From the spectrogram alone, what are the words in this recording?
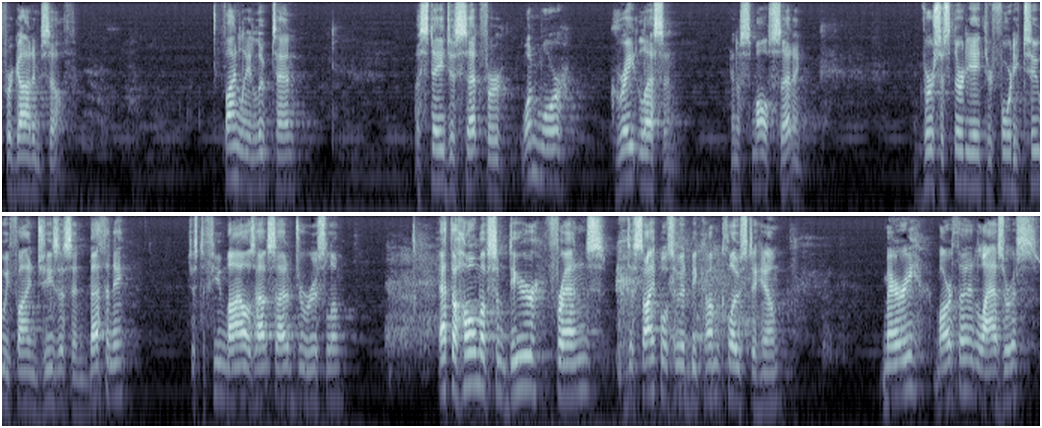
for God Himself. Finally, in Luke 10, a stage is set for one more great lesson in a small setting. verses 38 through 42, we find Jesus in Bethany, just a few miles outside of Jerusalem, at the home of some dear friends, disciples who had become close to him Mary, Martha, and Lazarus.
